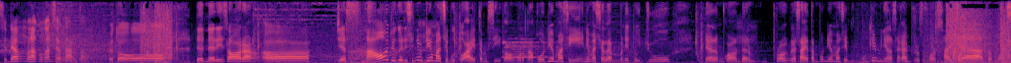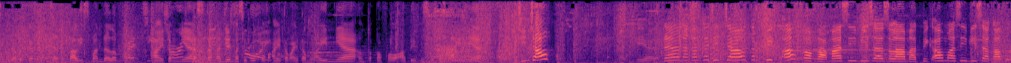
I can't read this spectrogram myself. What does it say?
sedang melakukan set turtle. Betul. Dan dari seorang eh Just Now juga di sini dia masih butuh item sih. Kalau menurut aku dia masih ini masih dalam menit 7 dalam kalau dalam progress item pun dia masih mungkin menyelesaikan brute force saja atau masih mendapatkan enchanted talisman dalam itemnya sedangkan dia masih butuh item-item lainnya untuk ke follow up damage lainnya. Cincau Iya, dan akankah Cincau terpick off? Oh enggak, masih bisa selamat. Pick off masih bisa kabur.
